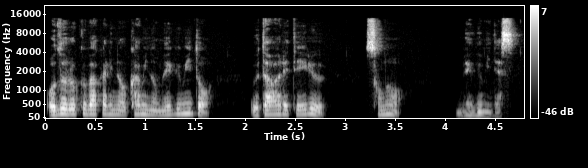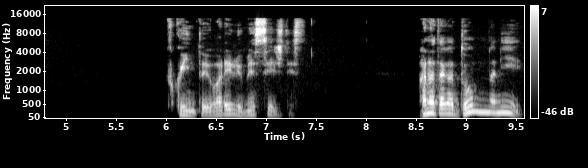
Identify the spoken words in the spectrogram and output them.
驚くばかりの神の恵みと歌われているその恵みです。福音と言われるメッセージです。あなたがどんなに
